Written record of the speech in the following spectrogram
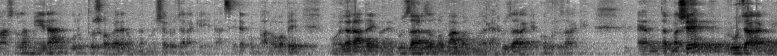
মাসাল্লাহ মেয়েরা গুরুত্ব সহকারে রমজান মাসে রোজা রাখে। এটা আছে এটা খুব ভালোভাবে মহিলারা আদায় করে। রোজার জন্য পাগল মহিলা রোজা রাখে খুব রোজা রাখে। হ্যাঁ, রমজান মাসে রোজা রাখবে।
